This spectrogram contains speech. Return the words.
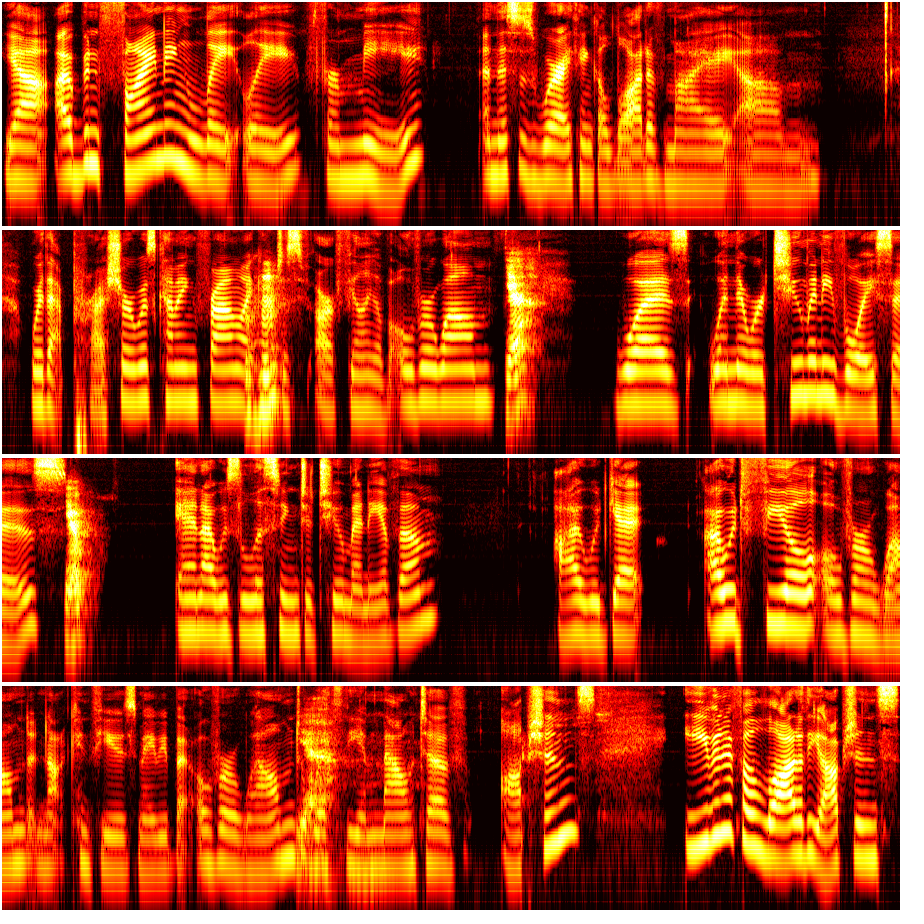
Yeah. I've been finding lately for me, and this is where I think a lot of my um, where that pressure was coming from, like mm-hmm. just our feeling of overwhelm. Yeah. Was when there were too many voices. Yep. And I was listening to too many of them. I would get I would feel overwhelmed, not confused maybe, but overwhelmed yeah. with the amount of options. Even if a lot of the options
